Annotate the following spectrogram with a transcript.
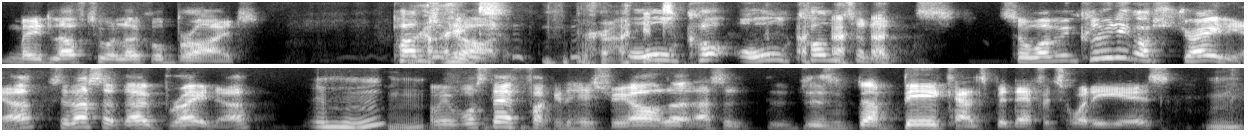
made love to a local bride. Punch Right. card. right. All co- all continents. So I'm including Australia. So that's a no-brainer. hmm I mean, what's their fucking history? Oh, look, that's a that beer can's been there for 20 years. Mm.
